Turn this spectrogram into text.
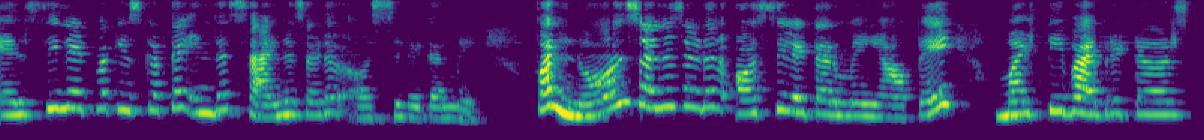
एलसी नेटवर्क यूज़ करते हैं इन द साइनोसाइडल ऑसिलेटर में। पर नॉन साइनोसाइडल ऑसिलेटर में यहाँ पे multi vibrators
